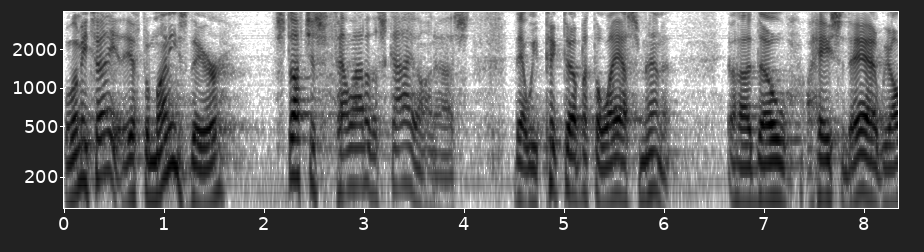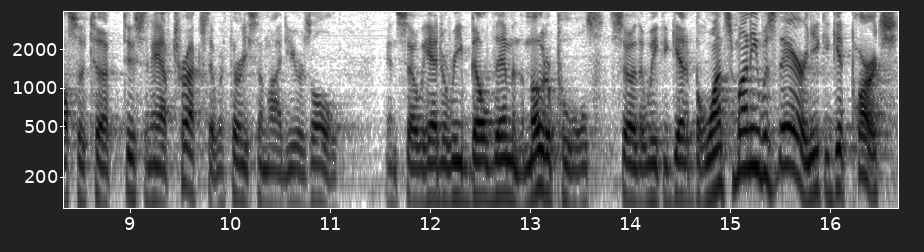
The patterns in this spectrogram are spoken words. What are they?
Well, let me tell you, if the money's there, stuff just fell out of the sky on us that we picked up at the last minute. Uh, though I hasten to add, we also took deuce and a half trucks that were 30 some odd years old. And so we had to rebuild them in the motor pools so that we could get it. But once money was there and you could get parts,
